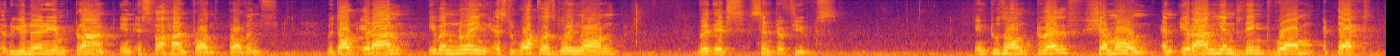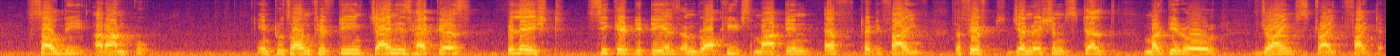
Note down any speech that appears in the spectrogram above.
uranium plant in Isfahan province without Iran even knowing as to what was going on with its centrifuges. In 2012, Shamoon, an Iranian-linked worm, attacked Saudi Aramco. In 2015, Chinese hackers pillaged secret details on Lockheed Martin F-35, the fifth generation stealth multi-role joint strike fighter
